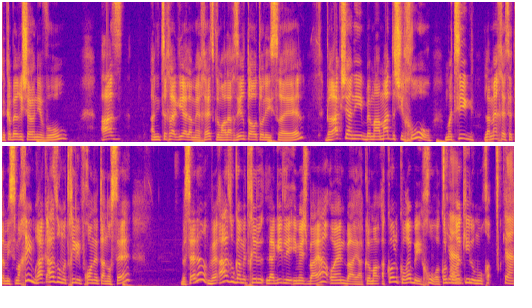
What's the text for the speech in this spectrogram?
לקבל רישיון יבוא אז אני צריך להגיע למכס כלומר להחזיר את האוטו לישראל ורק כשאני במעמד השחרור מציג למכס את המסמכים רק אז הוא מתחיל לבחון את הנושא בסדר? ואז הוא גם התחיל להגיד לי אם יש בעיה או אין בעיה. כלומר, הכל קורה באיחור, הכל כן. קורה כאילו מאוחר. כן.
